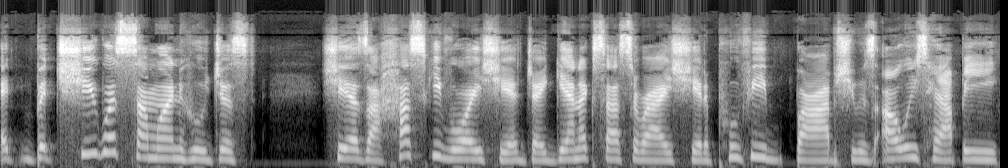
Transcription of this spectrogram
it- but she was someone who just, she has a husky voice. She had gigantic saucer eyes. She had a poofy bob. She was always happy.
